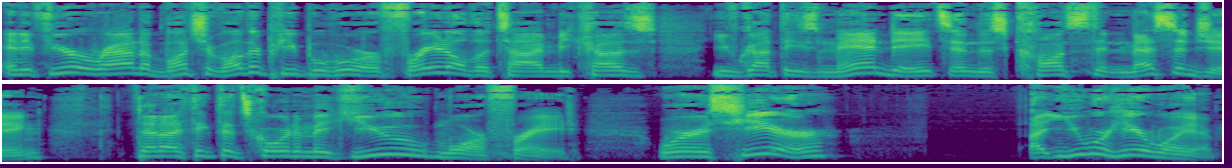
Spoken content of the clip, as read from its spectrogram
And if you're around a bunch of other people who are afraid all the time because you've got these mandates and this constant messaging, then I think that's going to make you more afraid. Whereas here, uh, you were here, William.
